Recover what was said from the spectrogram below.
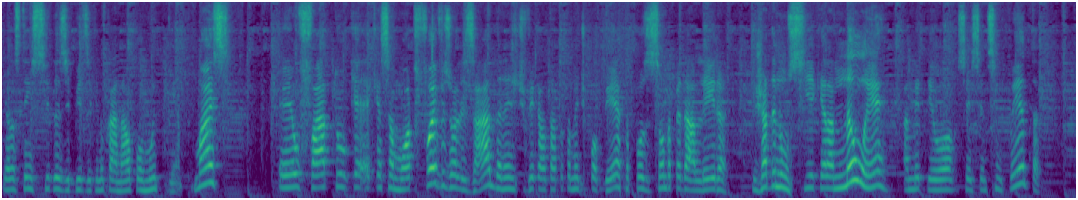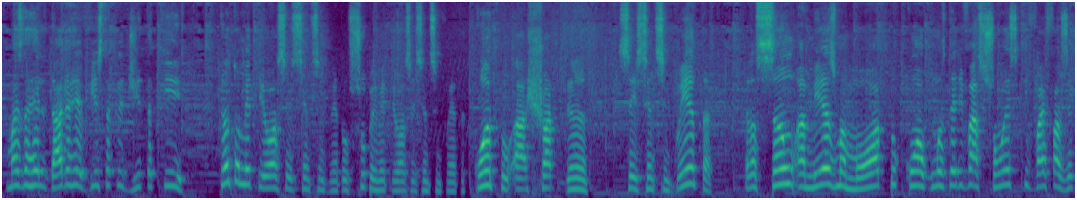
e elas têm sido exibidas aqui no canal por muito tempo. Mas é, o fato que, é que essa moto foi visualizada, né? A gente vê que ela está totalmente coberta, a posição da pedaleira já denuncia que ela não é a Meteor 650, mas na realidade a revista acredita que tanto a Meteor 650 ou Super Meteor 650 quanto a Shotgun 650 elas são a mesma moto com algumas derivações que vai fazer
